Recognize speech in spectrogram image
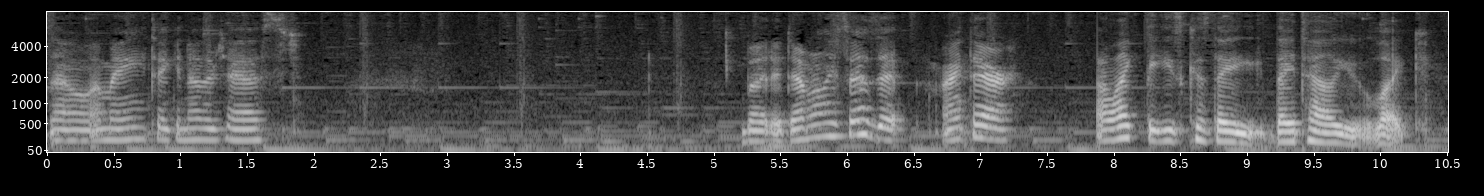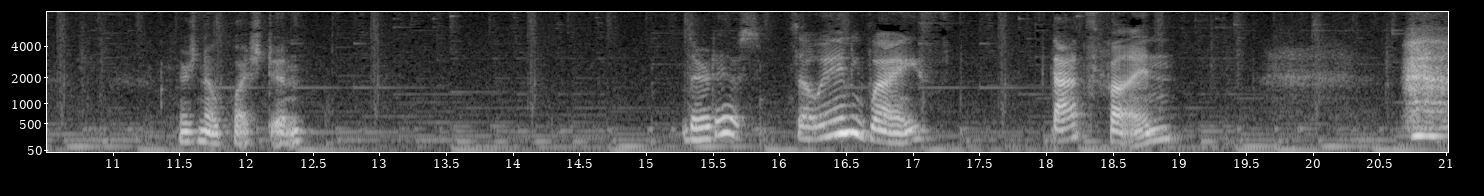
So I may take another test. But it definitely says it right there. I like these because they, they tell you like there's no question. There it is. So anyways, that's fun.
